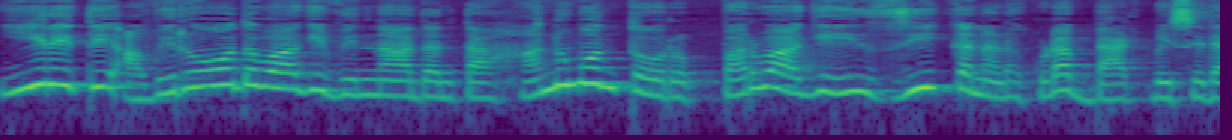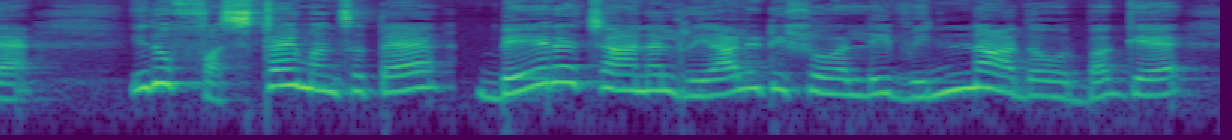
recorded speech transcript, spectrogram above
ಈ ರೀತಿ ಅವಿರೋಧವಾಗಿ ವಿನ್ ಆದಂತ ಹನುಮಂತವ್ರ ಪರವಾಗಿ ಝೀ ಕನ್ನಡ ಕೂಡ ಬ್ಯಾಟ್ ಬೀಸಿದೆ. ಇದು ಫಸ್ಟ್ ಟೈಮ್ ಅನ್ಸುತ್ತೆ. ಬೇರೆ ಚಾನೆಲ್ ರಿಯಾಲಿಟಿ ಶೋ ಅಲ್ಲಿ ವಿನ್ ಆದವ್ರ ಬಗ್ಗೆ,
